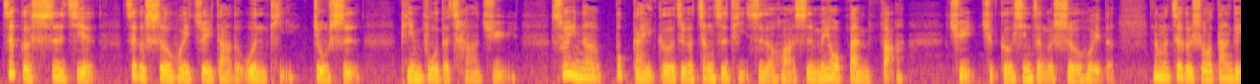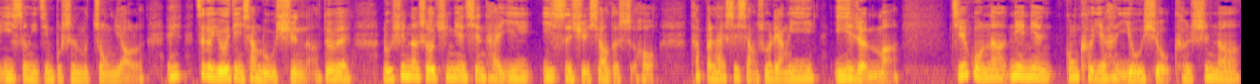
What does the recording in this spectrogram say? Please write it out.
这个世界、这个社会最大的问题就是贫富的差距。所以呢，不改革这个政治体制的话，是没有办法去去革新整个社会的。那么这个时候，当一个医生已经不是那么重要了。诶，这个有一点像鲁迅啊，对不对？鲁迅那时候去念仙台医医士学校的时候，他本来是想说良医医人嘛。结果呢，念念功课也很优秀，可是呢，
